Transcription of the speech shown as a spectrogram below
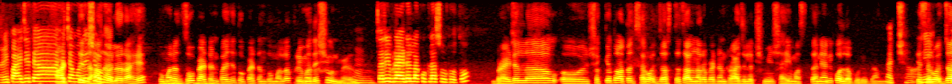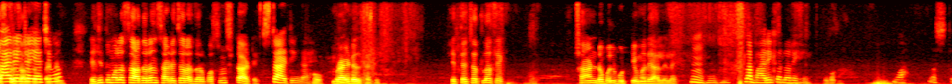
आणि पाहिजे त्या आठ ते ह्याच्यामध्ये दहा शिवणार. कलर आहे. तुम्हाला जो पॅटर्न पाहिजे तो पॅटर्न तुम्हाला फ्री मध्ये शिवून मिळेल. हम्म. तरी ब्रायडलला कुठला सूट होतो? ब्रायडलला शक्यतो आता सर्वात जास्त चालणारा पॅटर्न राजलक्ष्मी शाही मस्तानी आणि कोल्हापुरी ब्राह्मण. अच्छा. हे आणि सर्वात जास्त काय रेंज आहे चालतात याची pattern. मग? ह्याची तुम्हाला साधारण साडेचार हजारपासून स्टार्ट आहे. स्टार्टिंग आहे. हो ब्रायडलसाठी हे त्याच्यातलाच एक छान डबल बुट्टी मध्ये आलेलं आहे. हम्म, हम्म, हम्म. कसला भारी कलर आहे हे. हे बघा. वा मस्त.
